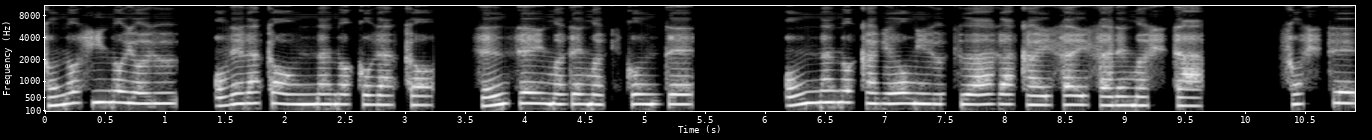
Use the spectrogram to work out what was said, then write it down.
その日の夜、俺らと女の子らと、先生まで巻き込んで、女の影を見るツアーが開催されました。そして、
